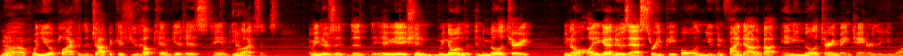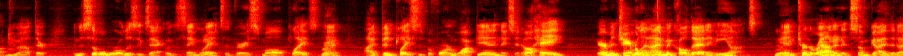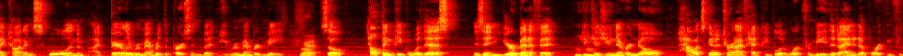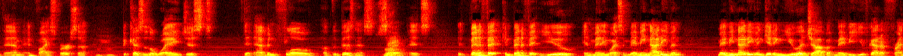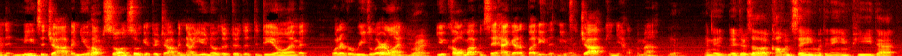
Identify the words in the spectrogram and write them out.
yeah. uh, when you apply for the job because you helped him get his A&P yeah. license? I mean, there's a the, the aviation we know in the in the military, you know, all you got to do is ask three people, and you can find out about any military maintainer that you want mm-hmm. to out there. And the civil world is exactly the same way. It's a very small place. Right. And I've been places before and walked in, and they said, "Oh, hey, Airman Chamberlain." I haven't been called that in eons yeah. and turn around and it's some guy that I taught in school and I barely remembered the person, but he remembered me. Right. So helping people with this is in your benefit mm-hmm. because you never know how it's going to turn. I've had people that work for me that I ended up working for them and vice versa mm-hmm. because of the way just the ebb and flow of the business. So right. it's it benefit can benefit you in many ways and maybe not even maybe not even getting you a job, but maybe you've got a friend that needs a job and you right. help so and so get their job, and now you know that they're the, the DOM at whatever regional airline. Right. You call them up and say, "Hey, I got a buddy that needs yeah. a job. Can you help him out?" Yeah. And they, they, there's a common saying with an A&P that,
